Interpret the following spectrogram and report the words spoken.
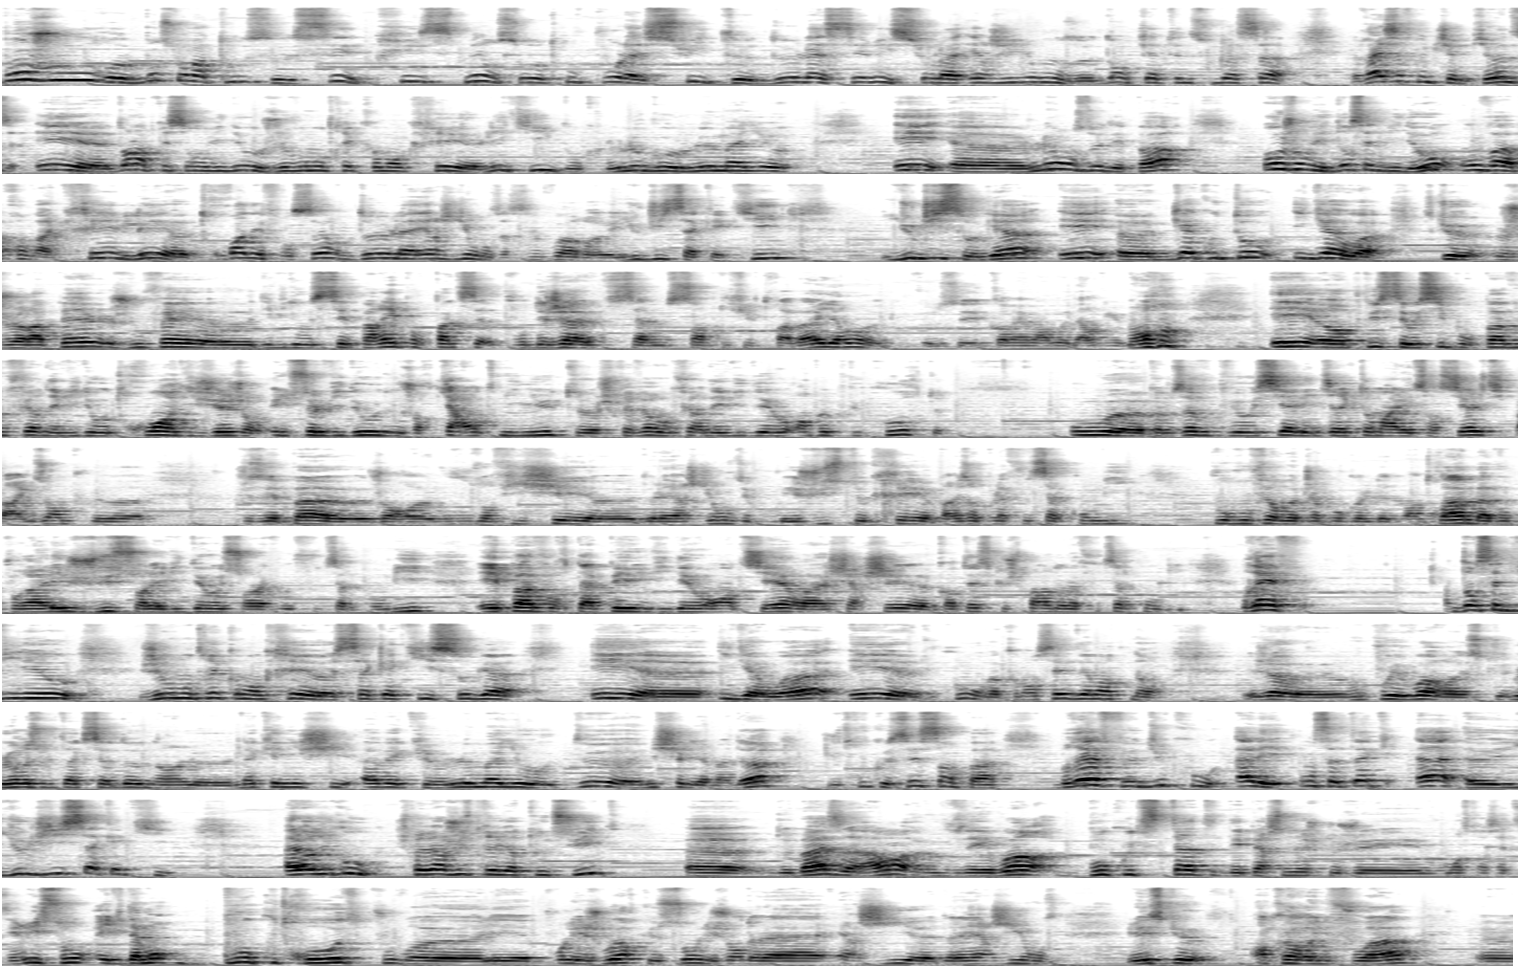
Bonjour, bonsoir à tous, c'est Prism et on se retrouve pour la suite de la série sur la RJ11 dans Captain Tsubasa Rise of New Champions et euh, dans la précédente vidéo je vous montrais comment créer l'équipe, donc le logo, le maillot et euh, le 11 de départ. Aujourd'hui dans cette vidéo on va apprendre à créer les euh, trois défenseurs de la RJ11, à savoir Yuji Sakaki, Yuji Soga et euh, Gakuto Igawa. Parce que je rappelle, je vous fais euh, des vidéos séparées pour pas que ça, pour déjà ça me simplifie le travail, hein, c'est quand même un bon argument. Et euh, en plus c'est aussi pour pas vous faire des vidéos trop indigées, genre une seule vidéo de genre 40 minutes. Je préfère vous faire des vidéos un peu plus courtes. Ou comme ça vous pouvez aussi aller directement à l'essentiel si par exemple je sais pas, genre vous vous en fichez de la RJ11 et vous voulez juste créer par exemple la futsal combi pour vous faire votre Japon Golden 23, bah, vous pourrez aller juste sur la vidéo sur la futsal combi et pas vous retaper une vidéo entière à chercher euh, quand est-ce que je parle de la futsal combi. Bref, dans cette vidéo, je vais vous montrer comment créer euh, Sakaki, Soga et euh, Igawa, et du coup on va commencer dès maintenant. Déjà, vous pouvez voir le résultat que ça donne, hein, le Nakanishi avec le maillot de Michel Yamada, je trouve que c'est sympa. Bref, du coup, allez, on s'attaque à Yuji Sakaki. Alors du coup, je préfère juste prévenir tout de suite, euh, de base, hein, vous allez voir, beaucoup de stats des personnages que je vais vous montrer dans cette série sont évidemment beaucoup trop hautes pour, euh, les, pour les joueurs que sont les joueurs de la, RJ, euh, de la RJ11. Et que, encore une fois,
